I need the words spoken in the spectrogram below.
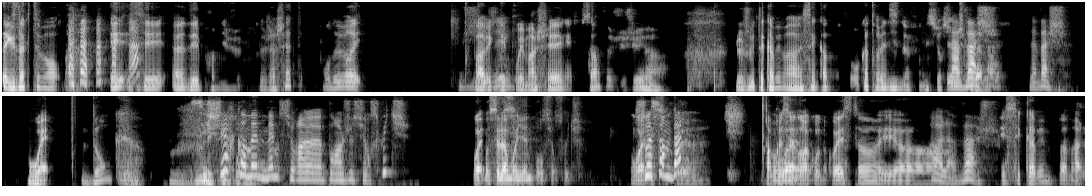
Exactement. et c'est un des premiers jeux que j'achète pour de vrai. Pas avec des points machin et tout ça. Enfin, euh, Le jeu était quand même à 59,99€. On est sur Switch. La vache, la vache. Ouais. Donc, C'est cher quand même, même sur un, pour un jeu sur Switch. Ouais, Bon, c'est la moyenne pour sur Switch. ouais, 60 c'est, balles? Euh, Après, c'est Ouais. Dragon Quest et, euh, Ah la vache. et c'est quand même pas mal.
